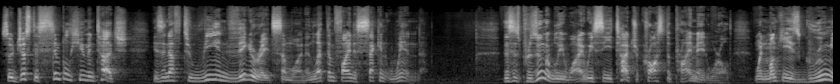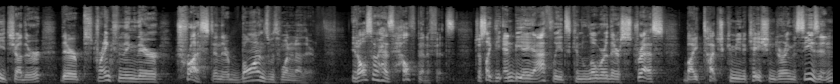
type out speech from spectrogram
So, just a simple human touch is enough to reinvigorate someone and let them find a second wind. This is presumably why we see touch across the primate world. When monkeys groom each other, they're strengthening their trust and their bonds with one another. It also has health benefits. Just like the NBA athletes can lower their stress by touch communication during the season,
